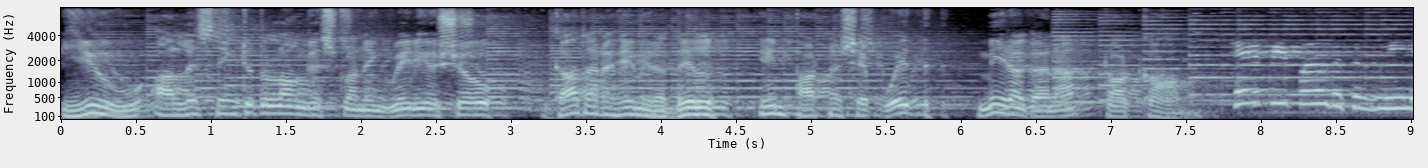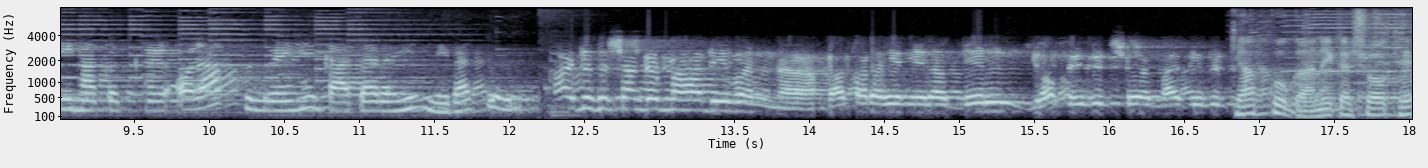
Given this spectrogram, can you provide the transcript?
You are listening to the longest running radio show Gata Rahe Mera Dil in partnership with Miragana.com. Hey people, this is me Neha Kakkar और आप सुन रहे हैं गाता रहे मेरा दिल। Hi, this is Shankar Mahadevan. Uh, Gata Rahe Mera Dil, your favorite show and my favorite. क्या आपको गाने का शौक है?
